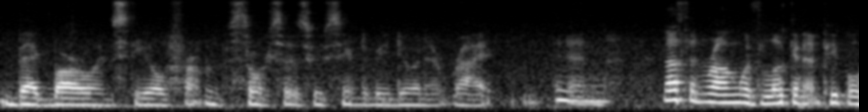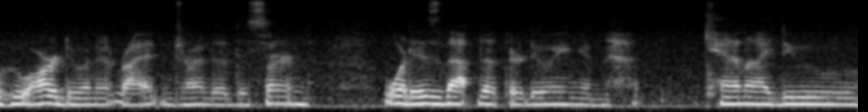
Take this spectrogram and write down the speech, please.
beg, borrow, and steal from sources who seem to be doing it right. And mm-hmm. nothing wrong with looking at people who are doing it right and trying to discern what is that that they're doing and can I do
